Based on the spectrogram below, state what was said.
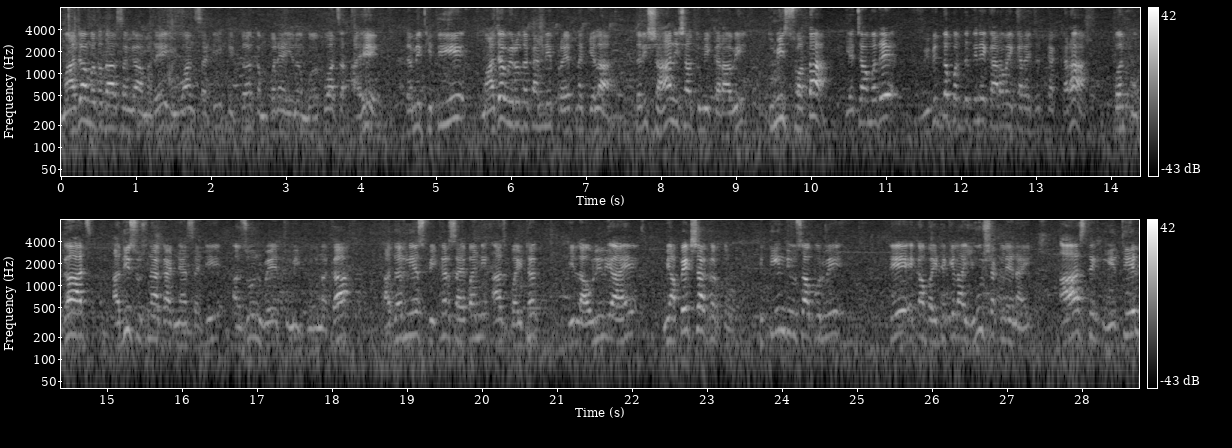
माझ्या मतदारसंघामध्ये युवांसाठी तिथं कंपन्या येणं महत्त्वाचं आहे. त्यामुळे कितीही माझ्या विरोधकांनी प्रयत्न केला तरी शहानिशा तुम्ही करावी. तुम्ही स्वतः याच्यामध्ये विविध पद्धतीने कारवाई करायची का करा पण उगाच अधिसूचना काढण्यासाठी अजून वेळ तुम्ही घेऊ नका. आदरणीय स्पीकर साहेबांनी आज बैठक ही लावलेली आहे. मी अपेक्षा करतो की तीन दिवसापूर्वी ते एका बैठकीला येऊ शकले नाही. आज ते येतील.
